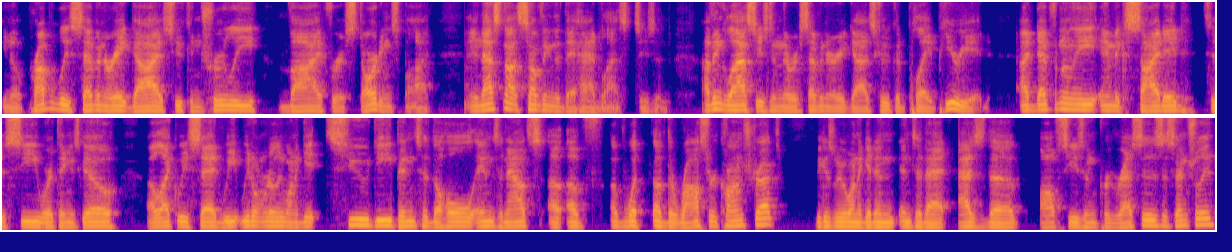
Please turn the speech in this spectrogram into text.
you know probably seven or eight guys who can truly vie for a starting spot, and that's not something that they had last season. I think last season there were seven or eight guys who could play. Period. I definitely am excited to see where things go. Uh, like we said, we, we don't really want to get too deep into the whole ins and outs of, of, of what of the roster construct because we want to get in, into that as the offseason progresses, essentially.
